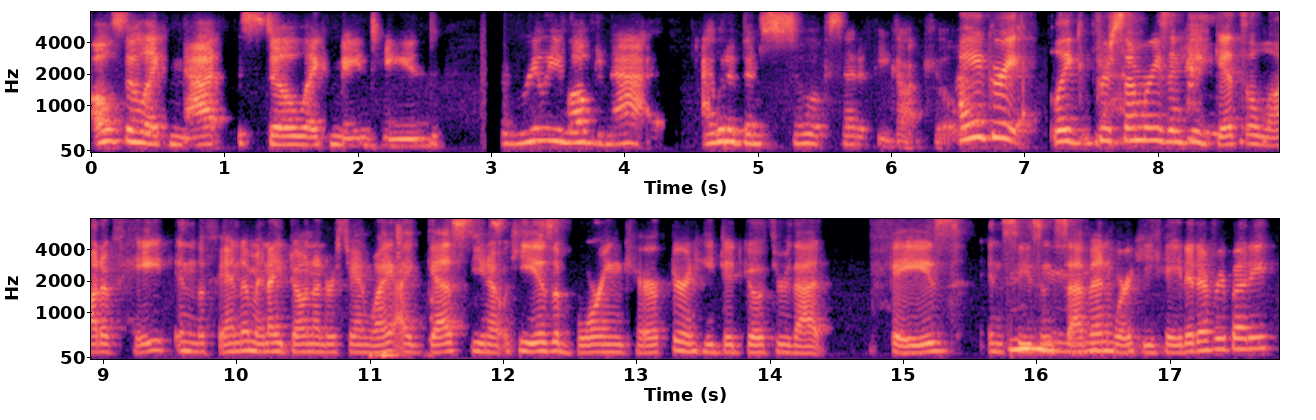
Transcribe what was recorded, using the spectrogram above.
Also, like Matt still like maintained. I really loved Matt. I would have been so upset if he got killed. I agree. Like for some reason he gets a lot of hate in the fandom and I don't understand why. I guess, you know, he is a boring character and he did go through that phase in season Mhm. 7 where he hated everybody.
